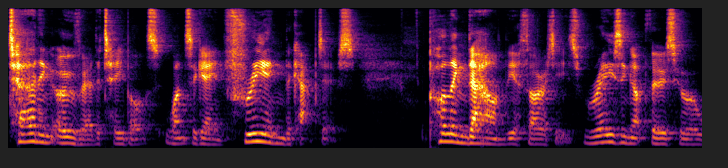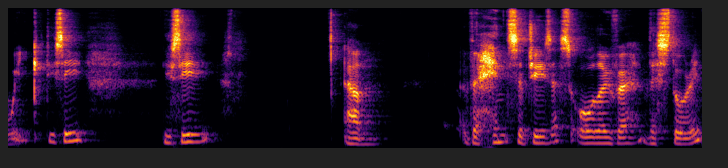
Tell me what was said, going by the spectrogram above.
turning over the tables once again, freeing the captives, pulling down the authorities, raising up those who are weak. Do you see? Do you see um, the hints of Jesus all over this story?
